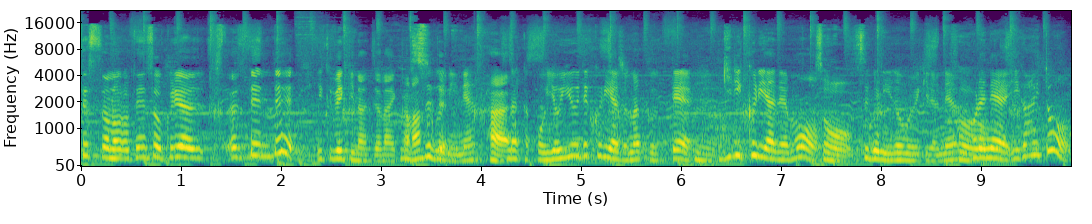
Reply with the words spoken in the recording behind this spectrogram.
テストの点数をクリアした時点で行くべきなんじゃないかなって。すぐにね、はい、なんかこう余裕でクリアじゃなくって、うんギリクリアでもすぐに挑むべきだよね。これね意外と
